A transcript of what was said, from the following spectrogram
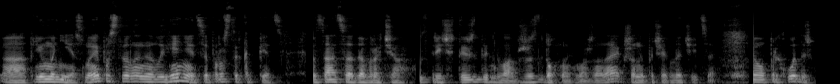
а, пневмонія. З моєї простреленою легені це просто капець. Писатися до врача. Зустріч тиждень-два, вже здохнути можна, да? якщо не почати лечитися. Його приходиш,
